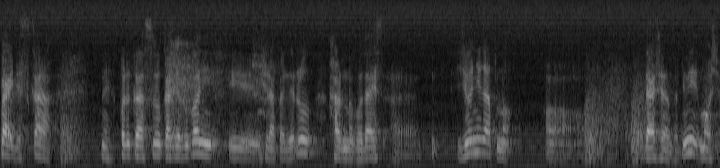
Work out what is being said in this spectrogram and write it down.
ぱいですからね、これから数か月後に開かれる春の五大12月の大祭の時に申しました。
